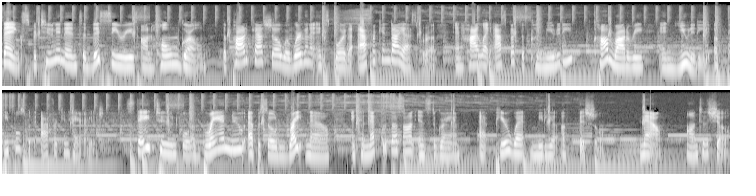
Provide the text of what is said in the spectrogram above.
Thanks for tuning in to this series on Homegrown, the podcast show where we're going to explore the African diaspora and highlight aspects of community, camaraderie, and unity of peoples with African heritage. Stay tuned for a brand new episode right now and connect with us on Instagram at Pirouette Media Official. Now, on to the show.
